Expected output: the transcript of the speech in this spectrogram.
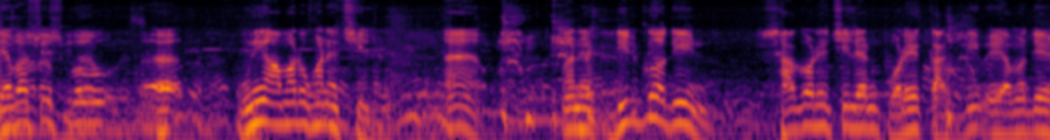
দেবাশিস বাবু উনি আমার ওখানে ছিলেন। হ্যাঁ মানে দীর্ঘদিন সাগরে ছিলেন পরে কাকদ্বীপ আমাদের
